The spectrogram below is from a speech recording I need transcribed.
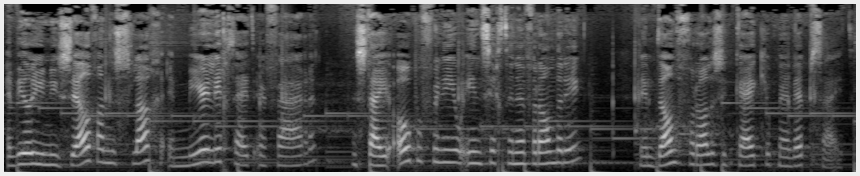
En wil je nu zelf aan de slag en meer lichtheid ervaren? En sta je open voor nieuwe inzichten en verandering? Neem dan vooral eens een kijkje op mijn website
